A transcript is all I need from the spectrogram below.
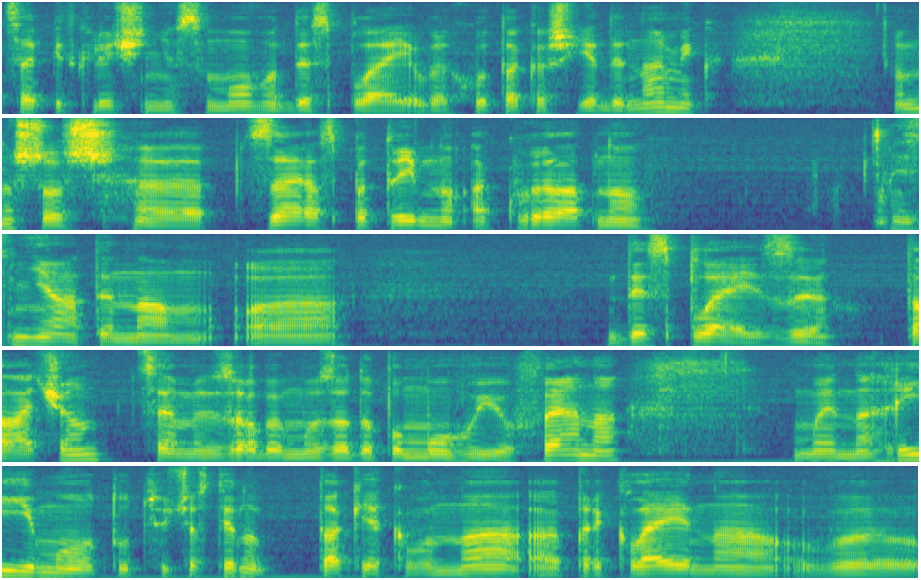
Це підключення самого дисплею. Вверху також є динамік. Ну що ж, е, зараз потрібно акуратно зняти нам е, дисплей з тачом. Це ми зробимо за допомогою фена. ми нагріємо тут цю частину так, як вона е, приклеєна в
